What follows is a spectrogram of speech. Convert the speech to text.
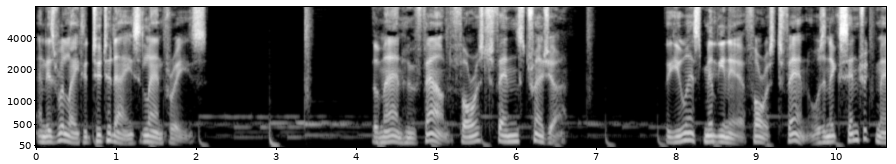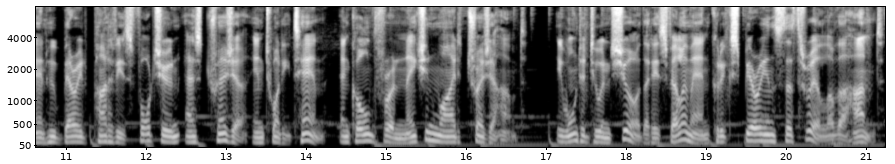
and is related to today's lampreys. The man who found Forrest Fenn's treasure the US millionaire Forrest Fenn was an eccentric man who buried part of his fortune as treasure in 2010 and called for a nationwide treasure hunt. He wanted to ensure that his fellow man could experience the thrill of the hunt.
